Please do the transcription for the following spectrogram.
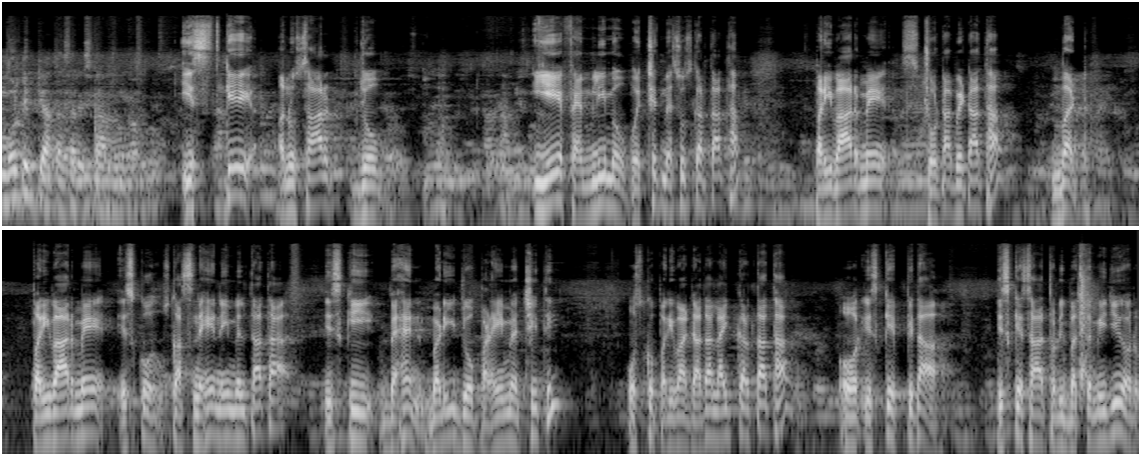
मोटिव क्या था सर इसका इसके अनुसार जो ये फैमिली में उपेक्षित महसूस करता था परिवार में छोटा बेटा था बट परिवार में इसको उसका स्नेह नहीं मिलता था इसकी बहन बड़ी जो पढ़ाई में अच्छी थी उसको परिवार ज़्यादा लाइक करता था और इसके पिता इसके साथ थोड़ी बदतमीजी और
